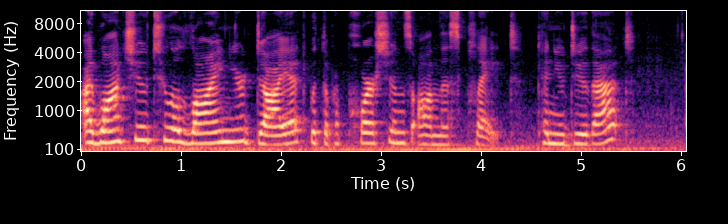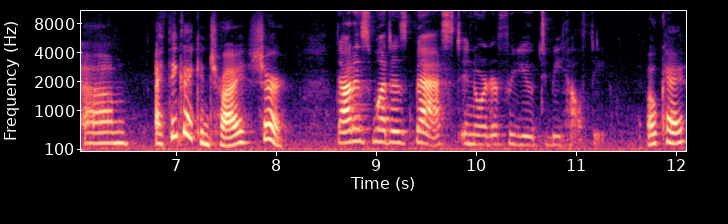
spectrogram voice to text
I want you to align your diet with the proportions on this plate. Can you do that? Um, I think I can try. Sure. That is what is best in order for you to be healthy. Okay.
